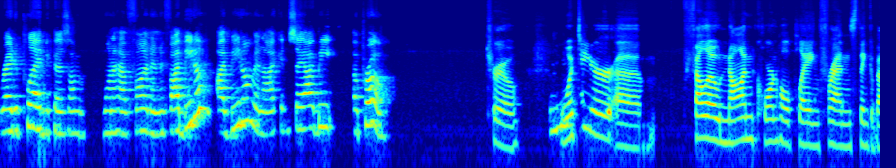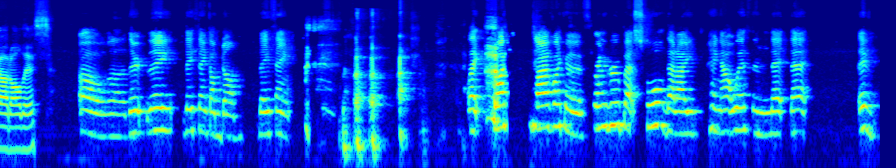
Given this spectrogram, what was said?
ready to play because I'm want to have fun. And if I beat them, I beat them, and I can say I beat a pro. True. Mhm. What do your um, fellow non cornhole playing friends think about all this? Oh, uh, they they they think I'm dumb. They think like my, I have like a friend group at school that I hang out with, and that that they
